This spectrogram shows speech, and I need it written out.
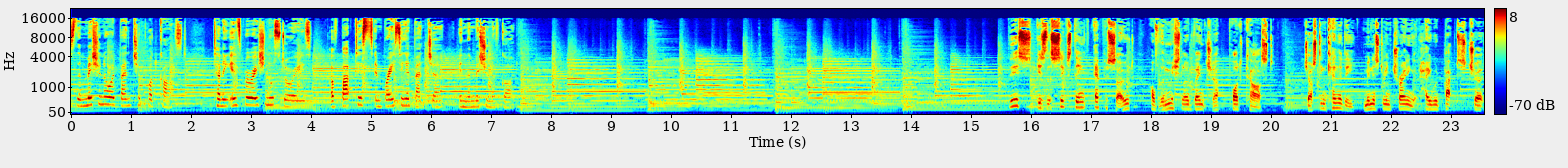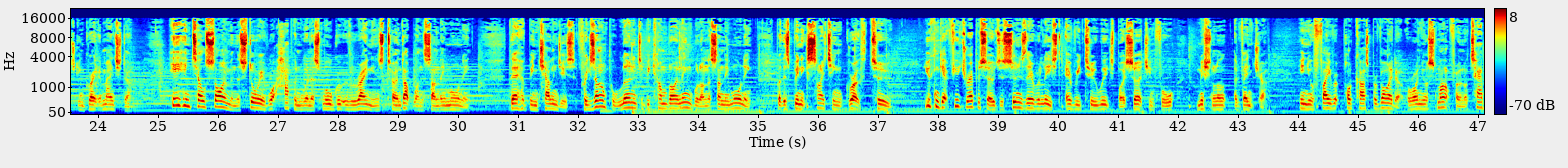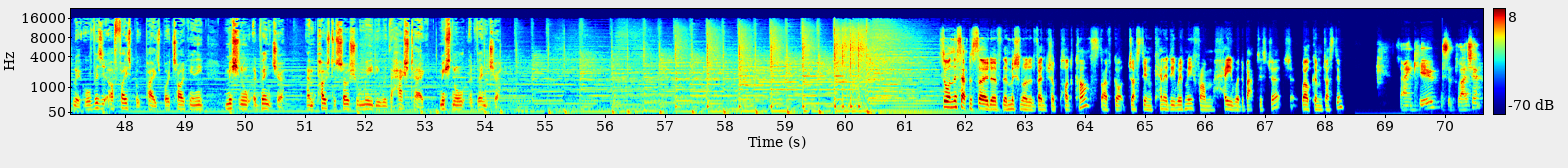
is the Missional Adventure podcast, telling inspirational stories of Baptists embracing adventure in the mission of God. This is the 16th episode of the Missional Adventure podcast. Justin Kennedy, minister in training at Heywood Baptist Church in Greater Manchester. Hear him tell Simon the story of what happened when a small group of Iranians turned up one Sunday morning. There have been challenges, for example, learning to become bilingual on a Sunday morning, but there's been exciting growth too. You can get future episodes as soon as they're released every two weeks by searching for Missional Adventure in your favourite podcast provider or on your smartphone or tablet, or visit our Facebook page by typing in Missional Adventure and post to social media with the hashtag Missional Adventure. So, on this episode of the Mission Missional Adventure podcast, I've got Justin Kennedy with me from Heywood Baptist Church. Welcome, Justin. Thank you. It's a pleasure.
